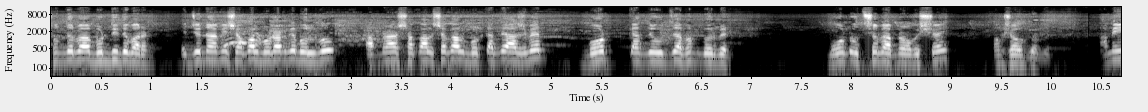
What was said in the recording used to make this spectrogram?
সুন্দরভাবে ভোট দিতে পারেন। এর জন্য আমি সকল ভোটারকে বলব, আপনারা সকাল সকাল ভোট কেন্দ্রে আসবেন, ভোট কেন্দ্রে উদযাপন করবেন। ভোট উৎসবে আপনারা অবশ্যই অংশগ্রহণ করবেন। আমি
